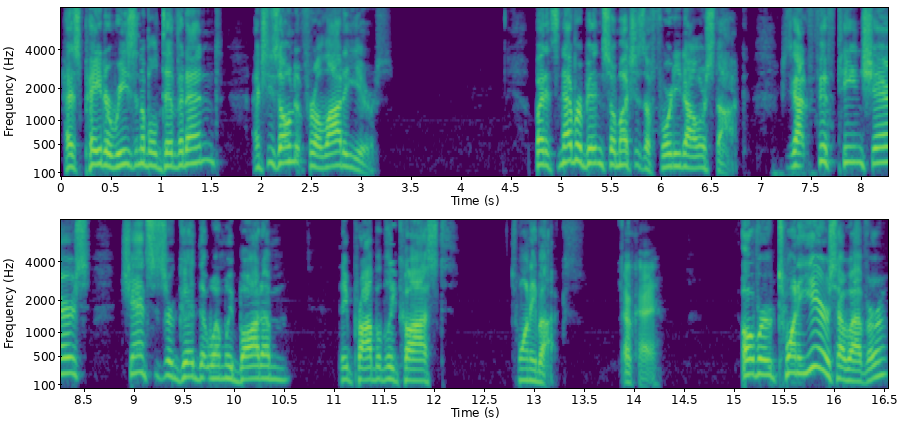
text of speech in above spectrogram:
has paid a reasonable dividend, and she's owned it for a lot of years. But it's never been so much as a $40 stock. She's got 15 shares. Chances are good that when we bought them, they probably cost 20 bucks. Okay. Over 20 years, however,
